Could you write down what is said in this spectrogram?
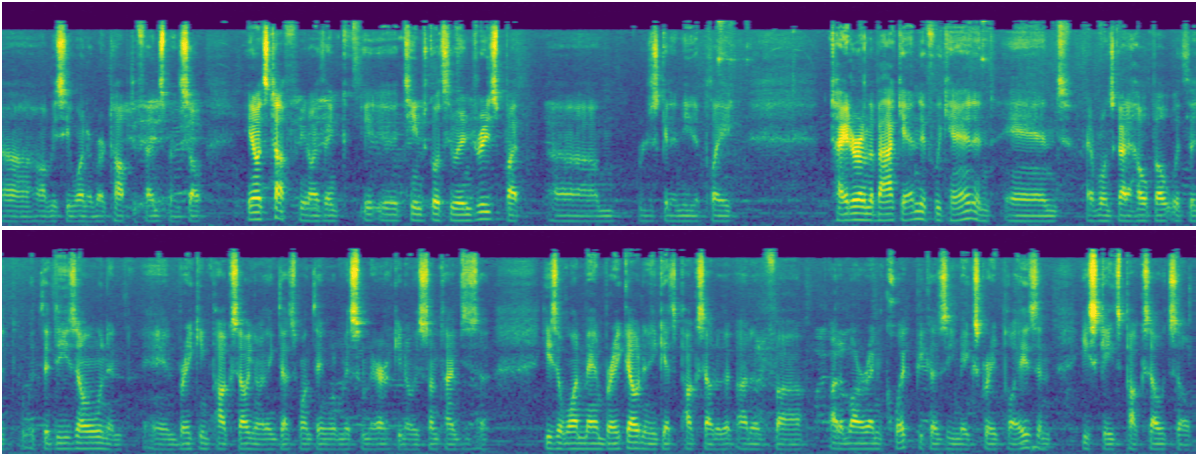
uh, obviously one of our top defensemen. So, you know, it's tough. You know, I think it, it, teams go through injuries, but um, we're just going to need to play tighter on the back end if we can, and and everyone's got to help out with the with the D zone and and breaking pucks out. You know, I think that's one thing we're missing Erik. You know, is sometimes he's a he's a one man breakout and he gets pucks out of the, out of uh, out of our end quick because he makes great plays and he skates pucks out. So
